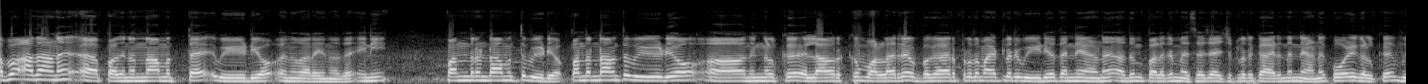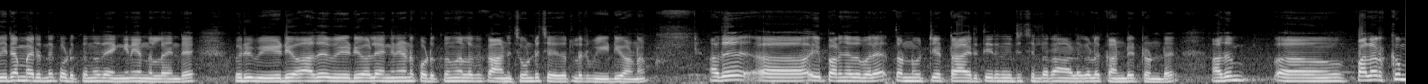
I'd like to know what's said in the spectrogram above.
അപ്പോൾ അതാണ് പതിനൊന്നാമത്തെ വീഡിയോ എന്ന് പറയുന്നത്. ഇനി പന്ത്രണ്ടാമത്തെ വീഡിയോ. പന്ത്രണ്ടാമത്തെ വീഡിയോ നിങ്ങൾക്ക് എല്ലാവർക്കും വളരെ ഉപകാരപ്രദമായിട്ടുള്ളൊരു വീഡിയോ തന്നെയാണ്. അതും പലരും മെസ്സേജ് അയച്ചിട്ടുള്ളൊരു കാര്യം തന്നെയാണ്. കോഴികൾക്ക് വിരമരുന്ന് കൊടുക്കുന്നത് എങ്ങനെയെന്നുള്ളതിന്റെ ഒരു വീഡിയോ. അത് വീഡിയോയിൽ എങ്ങനെയാണ് കൊടുക്കുന്നതൊക്കെ കാണിച്ചുകൊണ്ട് ചെയ്തിട്ടുള്ളൊരു വീഡിയോ ആണ്. അത് ഈ പറഞ്ഞതുപോലെ തൊണ്ണൂറ്റി എട്ടായിരത്തി ഇരുന്നൂറ്റി ചില്ലറ ആളുകൾ കണ്ടിട്ടുണ്ട്. അതും പലർക്കും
